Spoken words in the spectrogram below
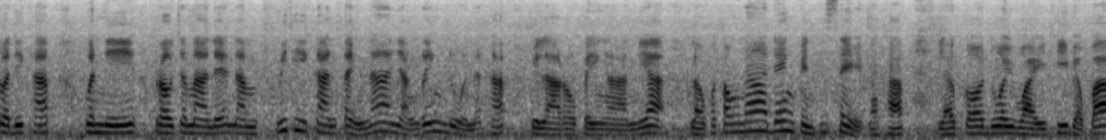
สวัสดีครับ วันนี้เราจะมาแนะนำวิธีการแต่งหน้าอย่างเร่งด่วนนะครับ เวลาเราไปงานเนี่ยเราก็ต้องหน้าเด้งเป็นพิเศษนะครับ แล้วก็ด้วยวัยที่แบบว่า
